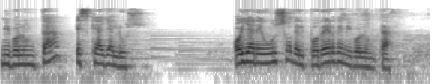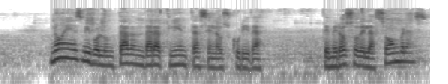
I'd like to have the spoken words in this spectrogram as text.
mi voluntad es que haya luz. Hoy haré uso del poder de mi voluntad. No es mi voluntad andar a tientas en la oscuridad, temeroso de las sombras,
